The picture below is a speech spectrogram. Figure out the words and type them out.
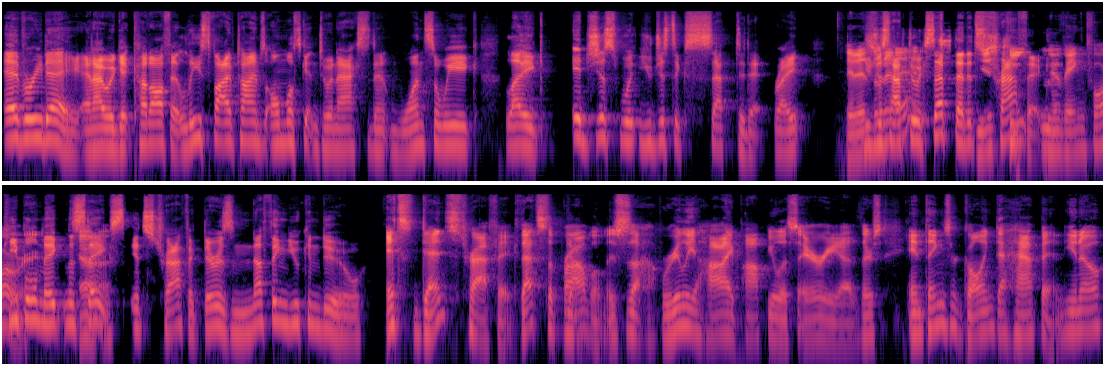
every day, and I would get cut off at least five times, almost get into an accident once a week. Like, it just what you just accepted it, right? It is. you just it have to accept that it's You just keep traffic. moving forward. People make mistakes. It's traffic. There is nothing you can do. It's dense traffic. That's the problem. This is a really high populous area. There's and things are going to happen. You know,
